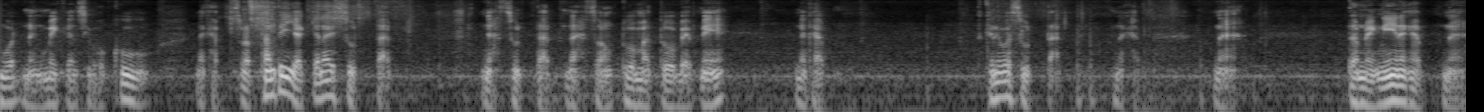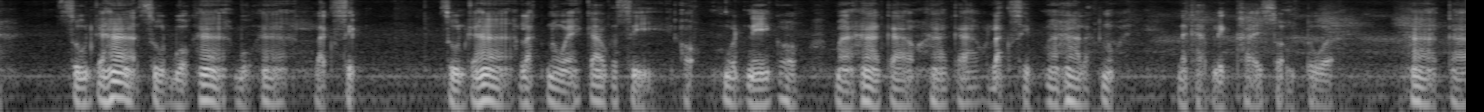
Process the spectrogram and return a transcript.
งวดหนึ่งไม่เกิน 16 คู่นะครับสำหรับท่านที่อยากจะได้สุดตัด นะสุดตัดนะสองตัวมาตัวแบบนี้นะครับเขาเรียกว่าสุดตัดนะครับนะตำแหน่งนี้นะครับนะศูนย์กับห้าสูตรบวกห้าบวกห้าหลักสิบศูนย์กับห้าหลักหน่วยเก้ากับสี่ออกงวดนี้ก็มาห้าเก้าห้าเก้าหลักสิบมาห้าหลักหน่วยนะครับเลขท้ายสองตัวห้าเก้า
